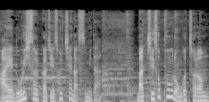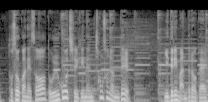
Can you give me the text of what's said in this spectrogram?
아예 놀이시설까지 설치해 놨습니다. 마치 소풍을 온 것처럼 도서관에서 놀고 즐기는 청소년들, 이들이 만들어갈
